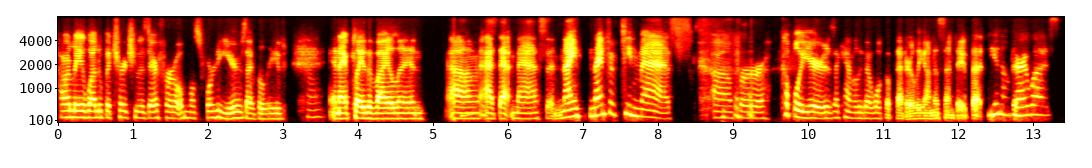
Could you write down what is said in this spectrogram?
Our Lady Guadalupe Church. He was there for almost 40 years, I believe. Okay. And I play the violin um, nice. at that mass and 9 915 mass uh, for a couple years. I can't believe I woke up that early on a Sunday, but you know, there I was.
